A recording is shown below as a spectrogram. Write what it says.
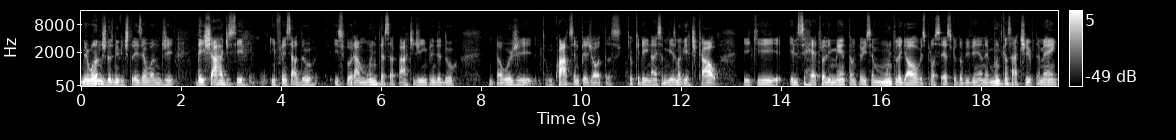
meu ano de 2023 é o ano de deixar de ser influenciador e explorar muito essa parte de empreendedor. Então, hoje, com quatro CNPJs que eu criei nessa mesma vertical e que eles se retroalimentam. Então, isso é muito legal, esse processo que eu estou vivendo. É muito cansativo também.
